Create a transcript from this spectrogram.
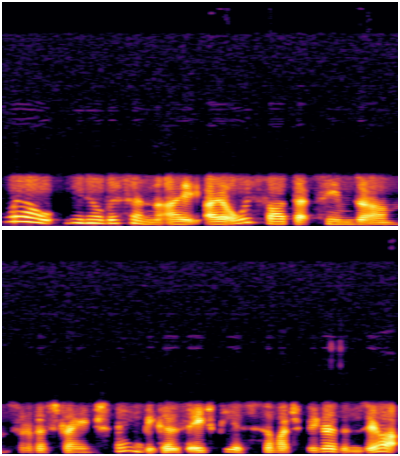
Well, you know, listen, I, I always thought that seemed um, sort of a strange thing because HP is so much bigger than Xerox.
